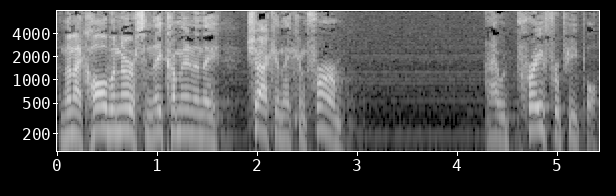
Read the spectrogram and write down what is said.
and then I call the nurse, and they come in and they check and they confirm. And I would pray for people.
